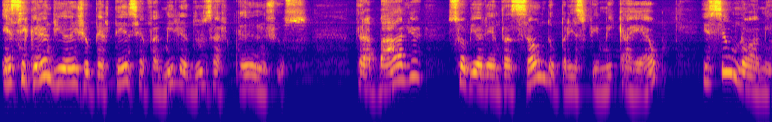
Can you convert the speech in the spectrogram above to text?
Esse grande anjo pertence à família dos arcanjos. Trabalha sob orientação do príncipe Micael e seu nome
